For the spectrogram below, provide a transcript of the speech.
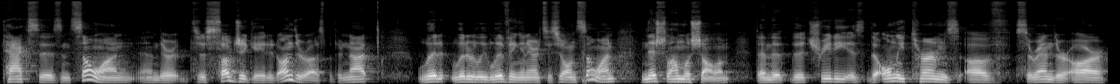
taxes and so on, and they're just subjugated under us, but they're not lit- literally living in Eretz Yisrael and so on. Nishlam l'shalom. Then the, the treaty is the only terms of surrender are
